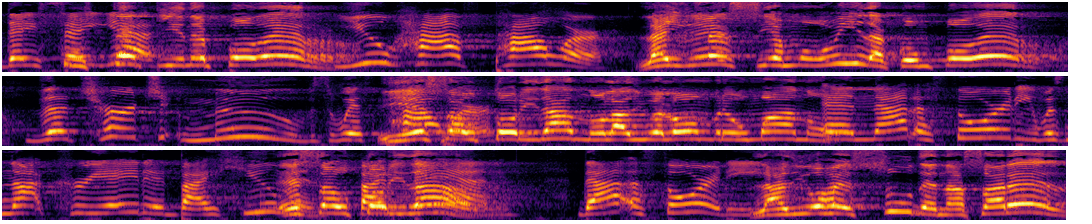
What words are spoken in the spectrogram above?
they say Usted yes. tiene poder. You have power. La iglesia es movida con poder. The church moves with Y esa power. autoridad no la dio el hombre humano. And that authority was not created by humans, Esa by autoridad man. That authority, La dio Jesús de Nazaret.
